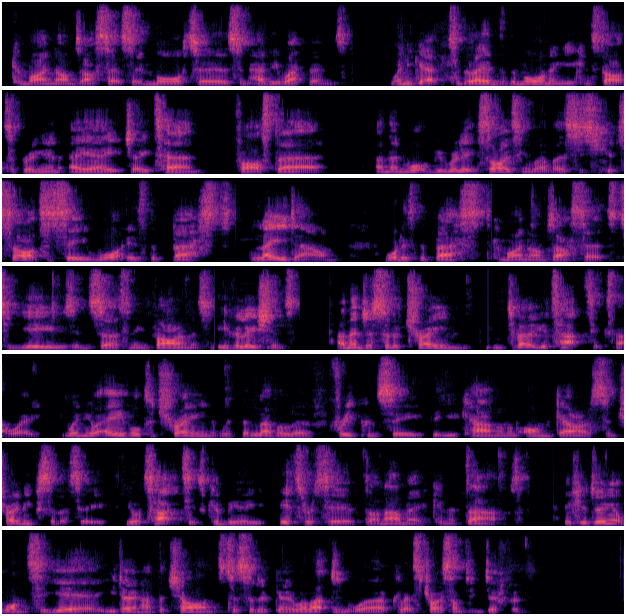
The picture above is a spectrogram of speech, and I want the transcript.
combined arms assets, so mortars and heavy weapons. When you get to the end of the morning, you can start to bring in AH, A10, fast air. And then what would be really exciting about this is you could start to see what is the best laydown, what is the best combined arms assets to use in certain environments and evolutions. And then just sort of train, develop your tactics that way. When you're able to train with the level of frequency that you can on an on garrison training facility, your tactics can be iterative, dynamic, and adapt. If you're doing it once a year, you don't have the chance to sort of go, well, that didn't work. Let's try something different.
